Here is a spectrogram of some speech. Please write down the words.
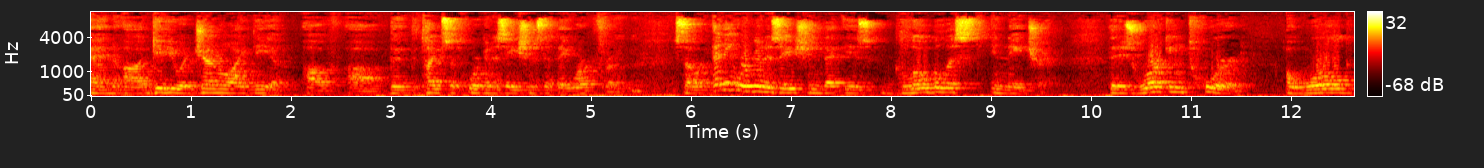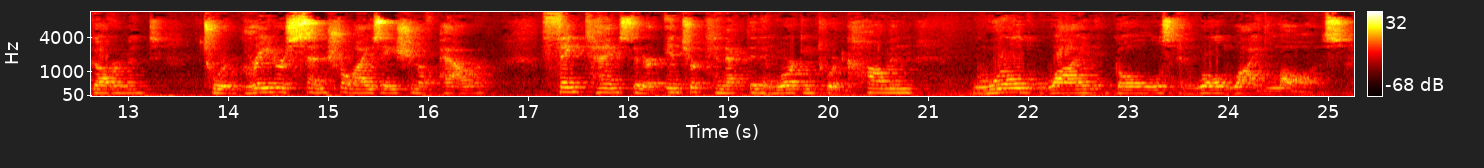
and uh, give you a general idea of uh, the, the, types of organizations that they work through. So, any organization that is globalist in nature, that is working toward a world government, toward greater centralization of power, think tanks that are interconnected and working toward common worldwide goals and worldwide laws.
